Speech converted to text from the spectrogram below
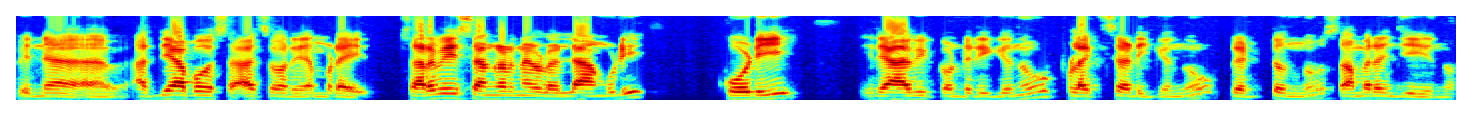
പിന്നെ അധ്യാപക സോറി നമ്മുടെ സർവീസ് സംഘടനകളും എല്ലാം കൂടി കൊടി രാവിക്കൊണ്ടിരിക്കുന്നു ഫ്ലെക്സ് അടിക്കുന്നു കെട്ടുന്നു സമരം ചെയ്യുന്നു.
